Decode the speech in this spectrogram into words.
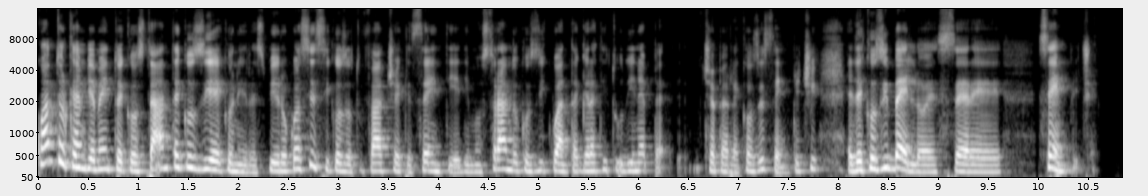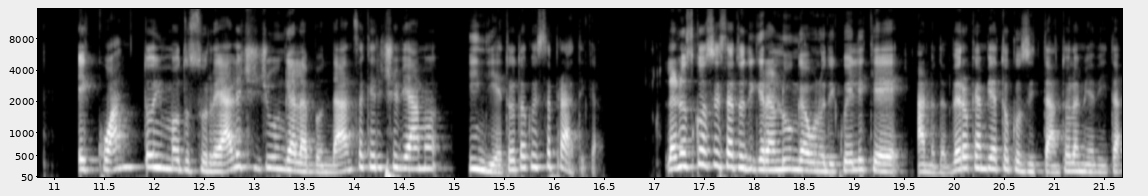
Quanto il cambiamento è costante, così è con il respiro. Qualsiasi cosa tu faccia e che senti e dimostrando così quanta gratitudine c'è per le cose semplici ed è così bello essere semplice. E quanto in modo surreale ci giunga l'abbondanza che riceviamo indietro da questa pratica. L'anno scorso è stato di gran lunga uno di quelli che hanno davvero cambiato così tanto la mia vita,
